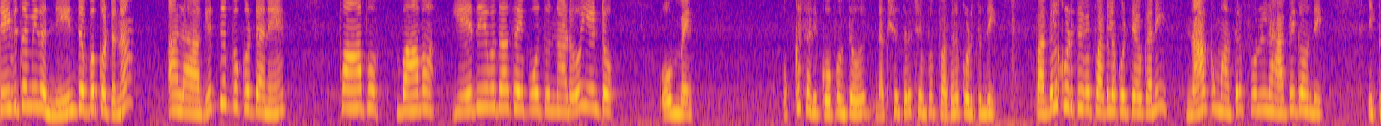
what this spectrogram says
జీవితం మీద నేను దెబ్బ కొట్టనా? అలాగే దెబ్బ కొట్టానే. పాపం బావ ఏ దేవదాస్ అయిపోతున్నాడో ఏంటో. ఓ మెన్ ఒక్కసారి కోపంతో నక్షత్ర చెంప పగల కొడుతుంది. పగల కొడితే పగల కొట్టావు కానీ నాకు మాత్రం ఫుల్ హ్యాపీగా ఉంది. ఇక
